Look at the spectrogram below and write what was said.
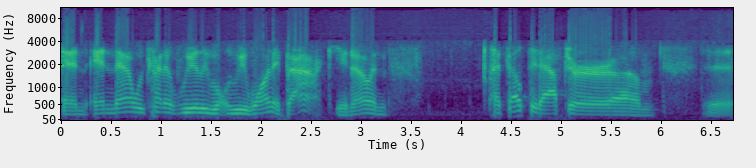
and and now we kind of really we want it back, you know, and I felt it after. um uh,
